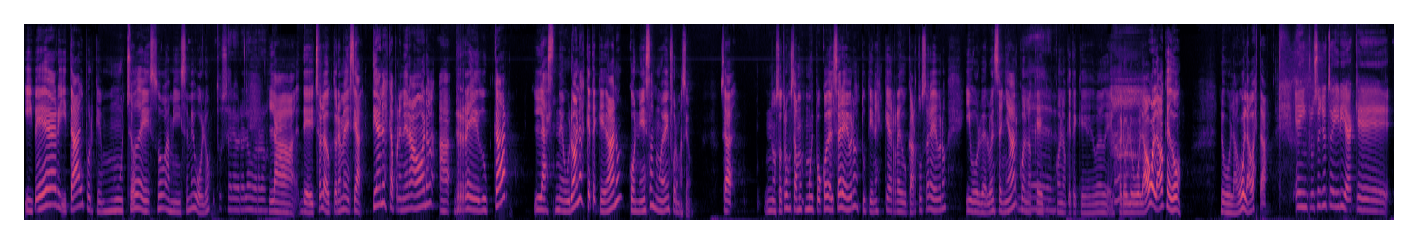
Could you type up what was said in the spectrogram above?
y ver y tal, porque mucho de eso a mí se me voló. Tu cerebro lo borró. La, de hecho, la doctora me decía, tienes que aprender ahora a reeducar las neuronas que te quedaron con esa nueva información. O sea, nosotros usamos muy poco del cerebro, tú tienes que reeducar tu cerebro y volverlo a enseñar con, lo que, con lo que te quedó de él. Pero lo volado, volado quedó. Lo volado, volado está. E incluso yo te diría que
